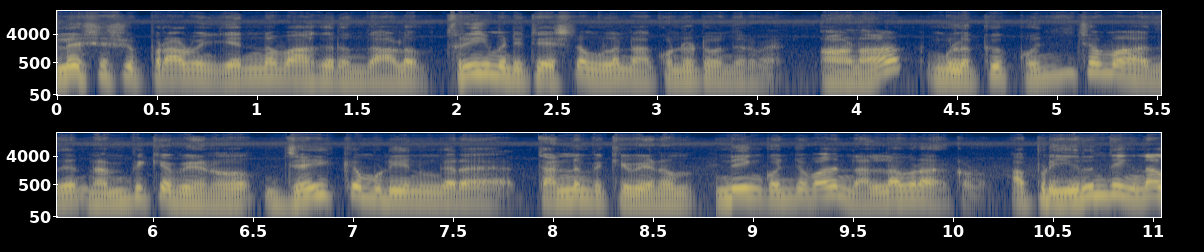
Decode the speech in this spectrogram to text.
ரிலேஷன்ஷிப் ப்ராப்ளம் என்னவாக இருந்தாலும் ஃப்ரீ மெடிடேஷனை உங்களை நான் கொண்டுட்டு வந்துடுவேன் ஆனால் உங்களுக்கு கொஞ்சமாவது நம்பிக்கை வேணும் ஜெயிக்க முடியுங்கிற தன்னம்பிக்கை வேணும். நீங்கள் கொஞ்சமாவது நல்லவராக இருக்கணும். அப்படி இருந்தீங்கன்னா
